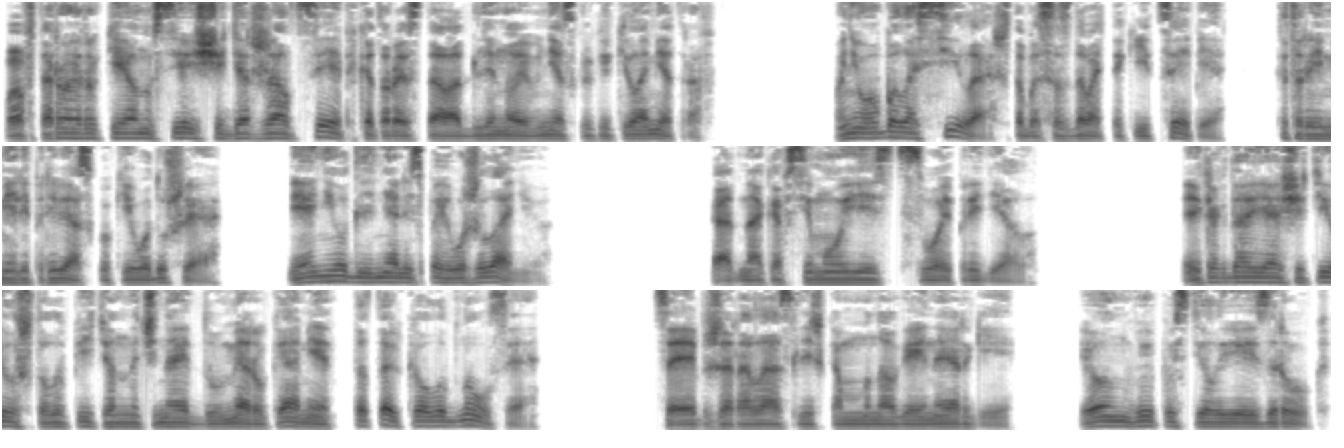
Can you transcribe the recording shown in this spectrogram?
Во второй руке он все еще держал цепь, которая стала длиной в несколько километров. У него была сила, чтобы создавать такие цепи, которые имели привязку к его душе, и они удлинялись по его желанию. Однако всему есть свой предел. И когда я ощутил, что лупить он начинает двумя руками, то только улыбнулся. Цепь жрала слишком много энергии, и он выпустил ее из рук.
